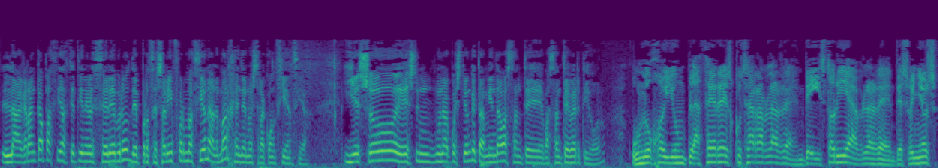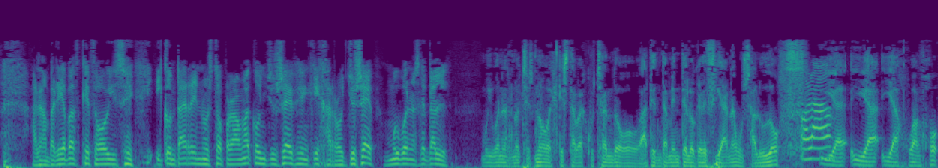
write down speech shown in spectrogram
la gran capacidad que tiene el cerebro de procesar información al margen de nuestra conciencia. Y eso es una cuestión que también da bastante, bastante vértigo. Un lujo y un placer escuchar hablar de historia, hablar de sueños a Ana María Vázquez hoy y contar en nuestro programa con Josep en Quijarro. Josep, muy ¿qué tal? Muy buenas noches. No, es que estaba escuchando atentamente lo que decía Ana. Un saludo. Hola. Y a, Juanjo.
